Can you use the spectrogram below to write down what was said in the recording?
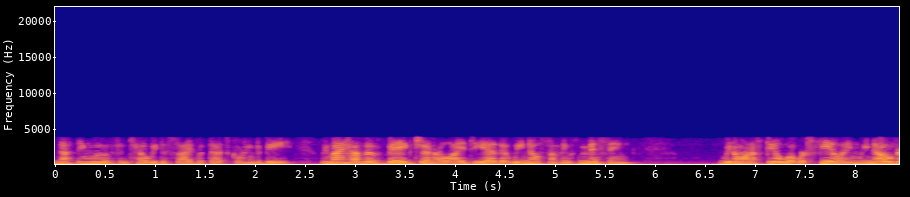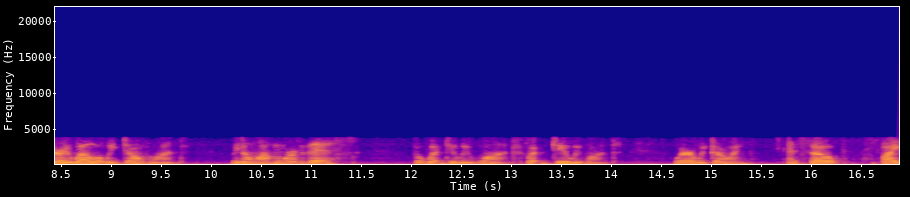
Nothing moves until we decide what that's going to be. We might have a vague general idea that we know something's missing. We don't want to feel what we're feeling. We know very well what we don't want. We don't want more of this. But what do we want? What do we want? Where are we going? And so by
